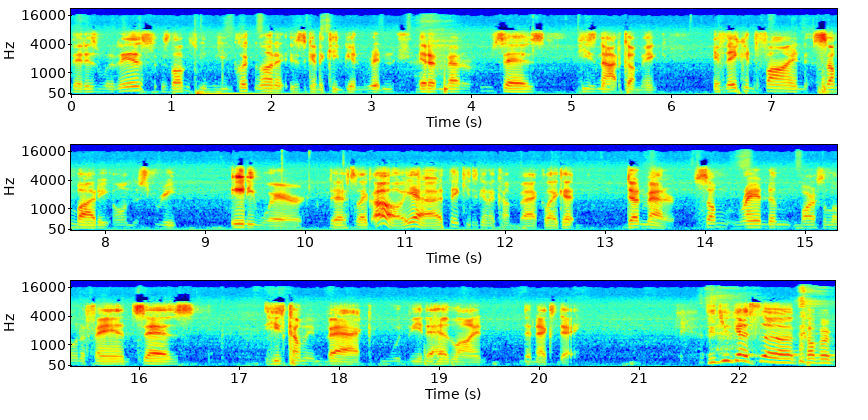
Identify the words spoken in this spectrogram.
that is what it is. As long as people keep clicking on it, it's going to keep getting written. It doesn't matter who says he's not coming. If they can find somebody on the street anywhere that's like, oh yeah, I think he's going to come back. Like it doesn't matter. Some random Barcelona fan says he's coming back would be the headline the next day. Did you guys uh, cover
